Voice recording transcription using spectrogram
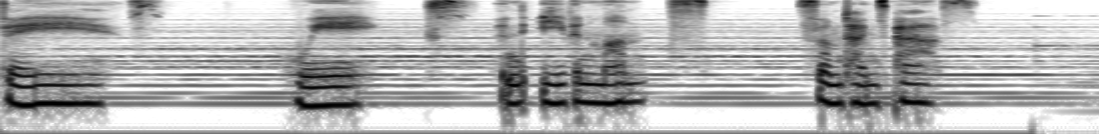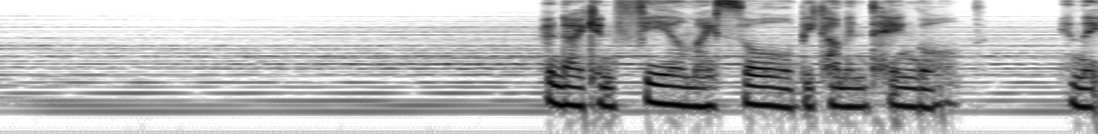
Days Weeks and even months sometimes pass. And I can feel my soul become entangled in the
